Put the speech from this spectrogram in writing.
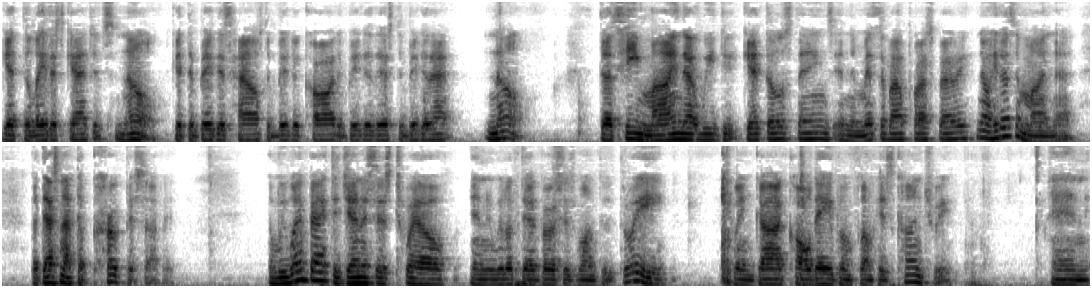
get the latest gadgets? No. Get the biggest house, the bigger car, the bigger this, the bigger that? No. Does he mind that we get those things in the midst of our prosperity? No, he doesn't mind that. But that's not the purpose of it. And we went back to Genesis 12 and we looked at verses 1 through 3 when God called Abram from his country. And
